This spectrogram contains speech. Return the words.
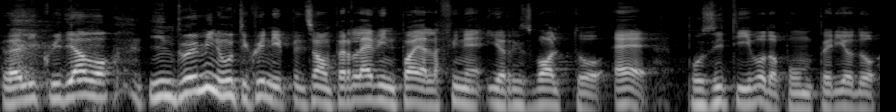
La liquidiamo in due minuti, quindi diciamo per Levin poi alla fine il risvolto è positivo dopo un periodo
